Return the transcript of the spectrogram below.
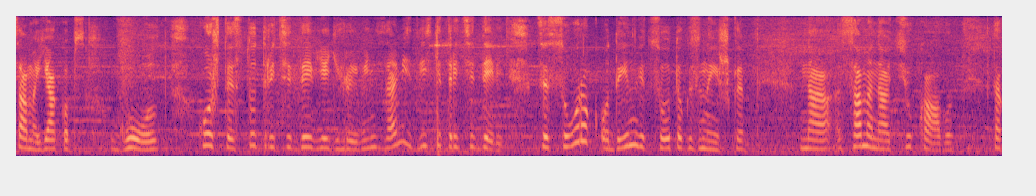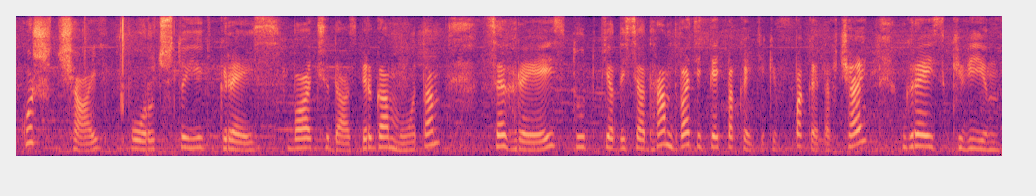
саме Якобс Голд, коштує 139 гривень замість 239. Це 41% знижки на саме на цю каву. Також чай поруч стоїть Грейс. Бачу, да, з бергамота. Це Грейс. Тут 50 грам, 25 пакетиків. В пакетах чай Грейс Квін.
